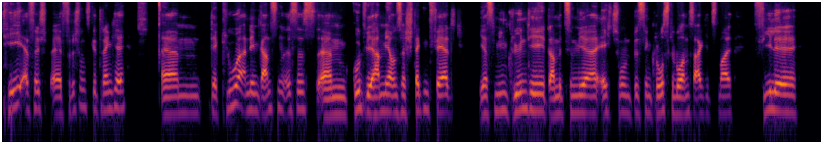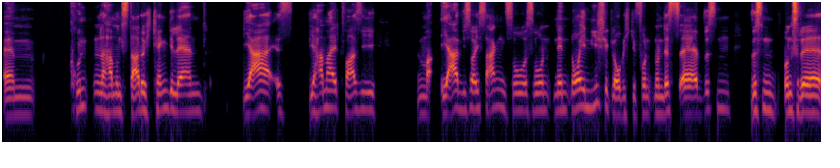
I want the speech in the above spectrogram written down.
Tee-Erfrischungsgetränke. Ähm, der Clou an dem Ganzen ist es, ähm, gut, wir haben ja unser Steckenpferd Jasmin Grüntee, damit sind wir echt schon ein bisschen groß geworden, sage ich jetzt mal. Viele ähm, Kunden haben uns dadurch kennengelernt. Ja, es, wir haben halt quasi ja, wie soll ich sagen, so, so eine neue Nische, glaube ich, gefunden. Und das äh, wissen, wissen unsere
